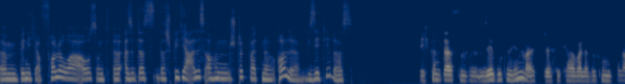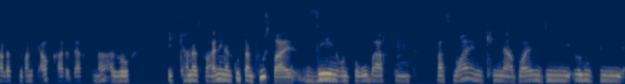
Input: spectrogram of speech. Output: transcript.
ähm, bin ich auf Follower aus? Und äh, also das, das spielt ja alles auch ein Stück weit eine Rolle. Wie seht ihr das? Ich finde das einen sehr guten Hinweis, Jessica, weil das ist nämlich genau das, woran ich auch gerade dachte. Ne? Also ich kann das vor allen Dingen ganz gut beim Fußball sehen und beobachten was wollen Kinder? Wollen die irgendwie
